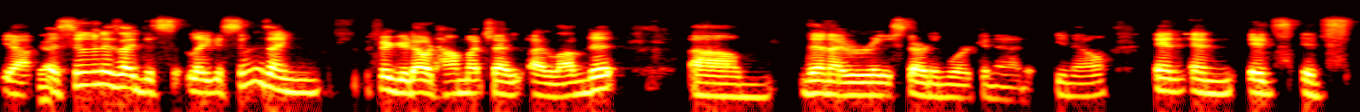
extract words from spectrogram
Yeah. yeah. As soon as I just like, as soon as I figured out how much I, I loved it, um, then I really started working at it, you know, and, and it's, it's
